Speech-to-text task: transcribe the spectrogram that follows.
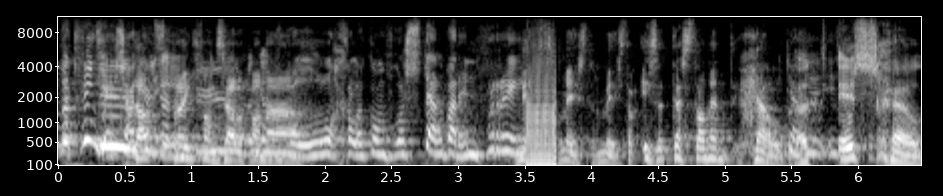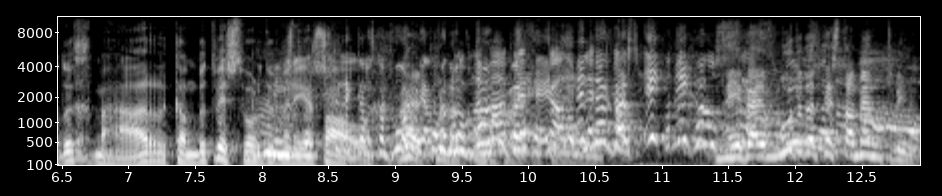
Wat vind jij, Jacqueline? Dat spreekt vanzelf, mama. Ja, belachelijk, onvoorstelbaar en vreemd. Meester, meester, meester, is het testament geldig? Het is geldig, maar kan betwist worden, meneer Paul. Verschrikkelijke voorbeeld van ondankbaarheid. En daar was ik niet Nee, wij moeten het testament winnen.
